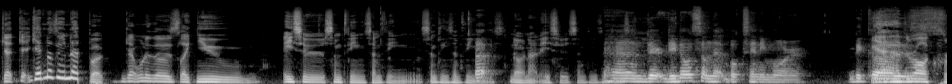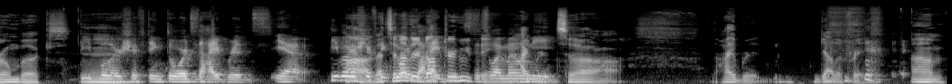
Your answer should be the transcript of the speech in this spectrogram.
Get, get get another netbook. Get one of those like new Acer something something something something. Uh, no, not Acer something something. And they're- don't sell netbooks anymore because yeah, they're all Chromebooks. people Yeah. are shifting towards the hybrids. Yeah, people are Ah, shifting that's towards another the Doctor hybrids. Who That's thing. why my only Hybrids. Ah, the hybrid Gallifrey. um,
